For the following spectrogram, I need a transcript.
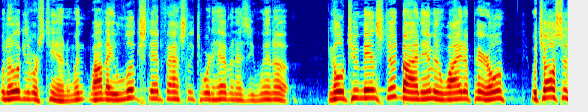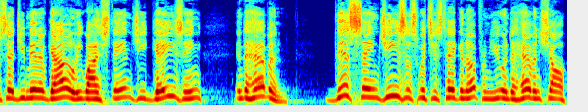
Well, no, look at verse 10. When, while they looked steadfastly toward heaven as he went up, behold, two men stood by them in white apparel which also said, You men of Galilee, why stand ye gazing into heaven? This same Jesus which is taken up from you into heaven shall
